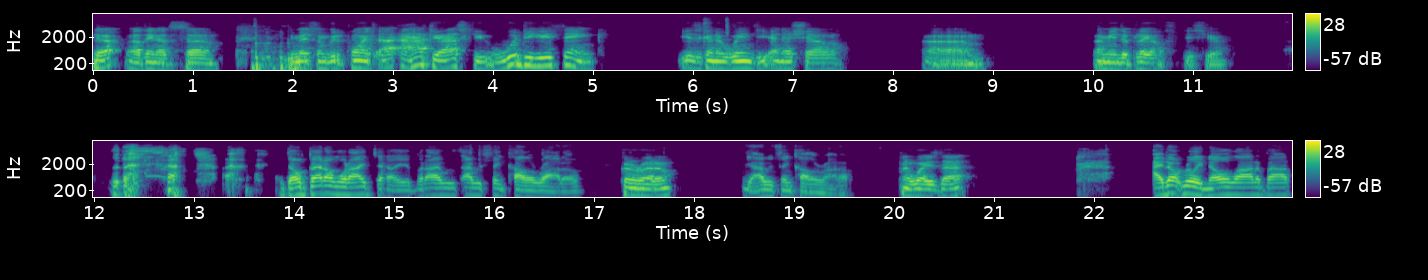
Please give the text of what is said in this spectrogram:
Yeah, I think that's uh, you made some good points. I, I, have to ask you, what do you think is going to win the NHL? Um, I mean, the playoffs this year. Don't bet on what I tell you, but I would I would think Colorado. Colorado. Yeah, I would think Colorado. And why is that? I don't really know a lot about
